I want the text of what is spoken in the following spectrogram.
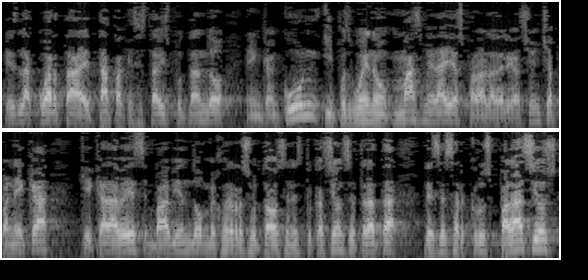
Es la cuarta etapa que se está disputando en Cancún y pues bueno, más medallas para la delegación chiapaneca que cada vez va viendo mejores resultados en esta ocasión. Se trata de César Cruz Palacios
